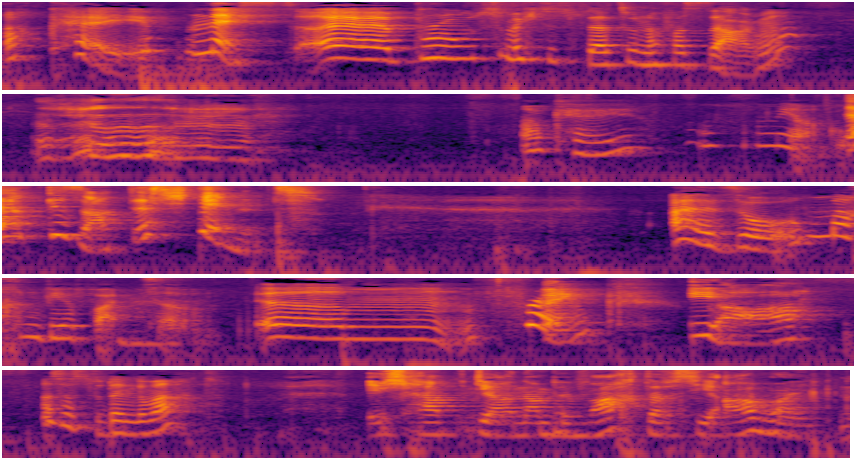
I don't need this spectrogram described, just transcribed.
okay. Nächst. Möchtest du dazu noch was sagen? Okay. Ja, gut. Er hat gesagt, es stimmt. Also, machen wir weiter. Ähm, Frank, Ja, was hast du denn gemacht? ich habe die anderen bewacht, dass sie arbeiten.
